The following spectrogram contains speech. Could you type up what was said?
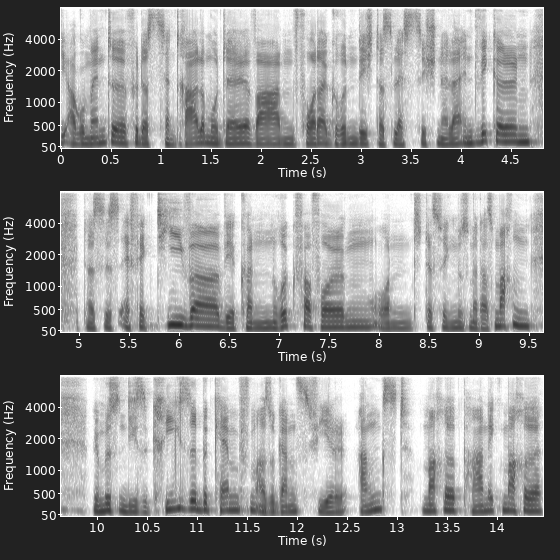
die Argumente für das zentrale Modell waren vordergründig, das lässt sich schneller entwickeln, das ist effektiver, wir können rückverfolgen und deswegen müssen wir das machen. Wir müssen diese Krise bekämpfen, also ganz viel Angst mache, Panik mache,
